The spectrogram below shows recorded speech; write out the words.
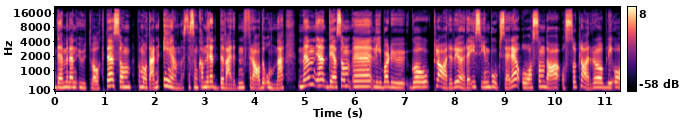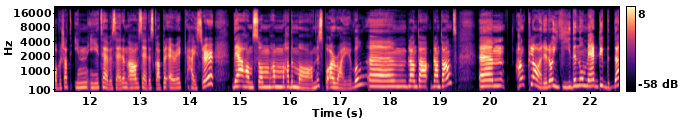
det med den utvalgte, som på en måte er den eneste som kan redde verden fra det onde. Men ja, det som eh, Lee Bardugo klarer å gjøre i sin bokserie, og som da også klarer å bli oversatt inn i TV-serien av serieskaper Eric Heiser, det er han som han hadde manus på Arrival, eh, blant, annet. Um, han klarer å gi det noe mer dybde.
